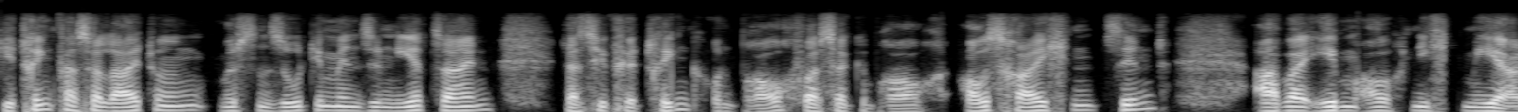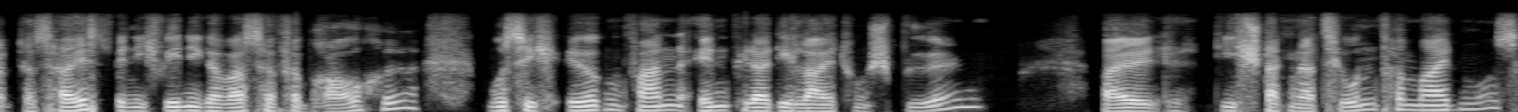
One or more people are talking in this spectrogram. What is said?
Die Trinkwasserleitungen müssen so dimensioniert sein, dass sie für Trink- und Brauchwassergebrauch ausreichend sind, aber eben auch nicht mehr. Das heißt, wenn ich weniger Wasser verbrauche, muss ich irgendwann entweder die Leitung spülen weil die Stagnation vermeiden muss.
